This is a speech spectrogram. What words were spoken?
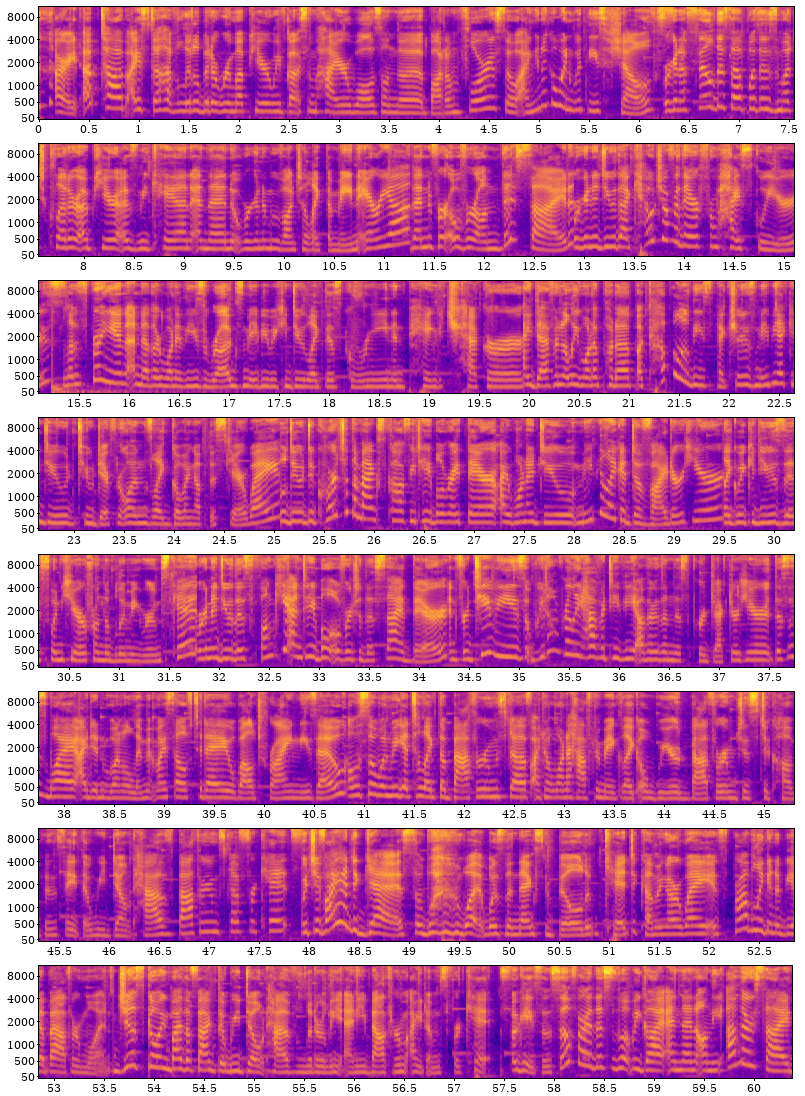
All right, up top, I still have a little bit of room up here. We've got some higher walls on the bottom floor. So I'm gonna go in with these shelves. We're gonna fill this up with as much clutter up here as we can and then we're gonna move on to like the main area. Then for over on this side, we're gonna do that couch over there from high school years. Let's bring in another one of these rugs. Maybe we can do like this green and pink checker. I definitely wanna put up a couple of these pictures. Maybe I can do two different ones like going up the stairway. We'll do decor to the max coffee table right there. I wanna do maybe like a divider here. Like we could use this one here from the Blooming Rooms kit. We're gonna do this funky end table over to the side there. And for TVs, we don't really have a TV other than this projector here. This is why I didn't wanna limit myself today while trying these out. Also, when we get to like the bathroom stuff, I don't want to have to make like a weird bathroom just to compensate that we don't have bathroom stuff for kits. Which if I had to guess what was the next build kit coming our way, it's probably going to be a bathroom one. Just going by the fact that we don't have literally any bathroom items for kits. Okay, so so far this is what we got. And then on the other side,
